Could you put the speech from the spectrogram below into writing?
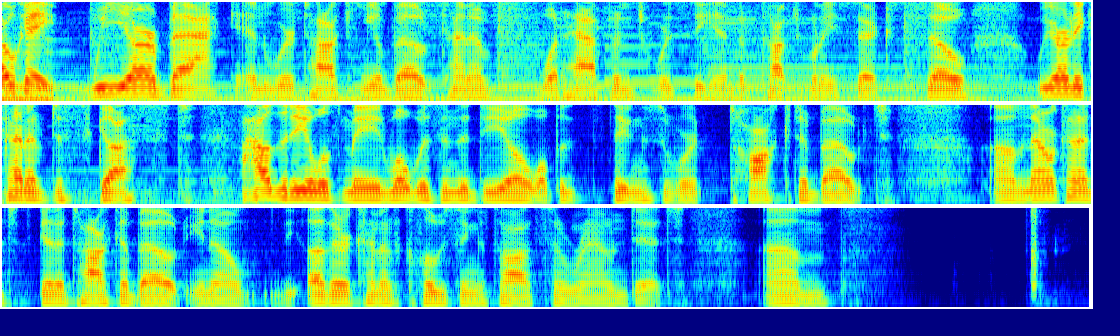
Okay, we are back and we're talking about kind of what happened towards the end of COP26. So, we already kind of discussed how the deal was made, what was in the deal, what things were talked about. Um, now we're kind of going to talk about, you know, the other kind of closing thoughts around it. Um,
